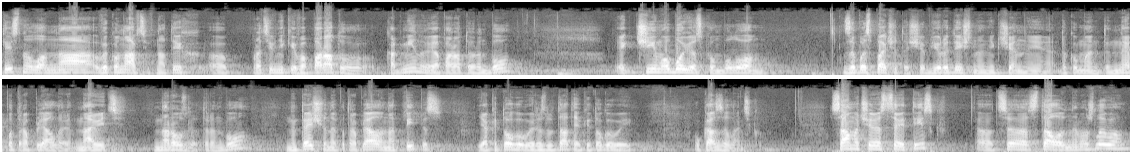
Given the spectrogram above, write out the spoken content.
тиснула на виконавців, на тих е, працівників апарату Кабміну і апарату РНБО, як- чиїм обов'язком було забезпечити, щоб юридично нікчемні документи не потрапляли навіть на розгляд РНБО, не те, що не потрапляли на підпис як ітоговий результат, як ітоговий указ Зеленського. Саме через цей тиск е, це стало неможливо,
